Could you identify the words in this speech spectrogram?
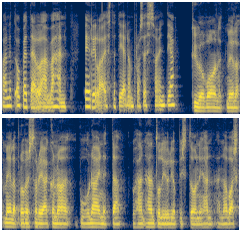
vaan että opetellaan vähän erilaista tiedon prosessointia. Kyllä vaan, että meillä, meillä professori aikanaan puhui näin, että kun hän, hän tuli yliopistoon, niin hän, hän avasi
